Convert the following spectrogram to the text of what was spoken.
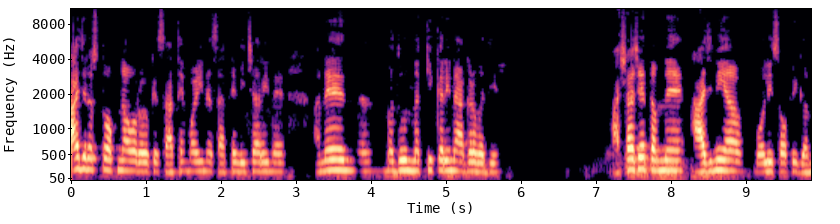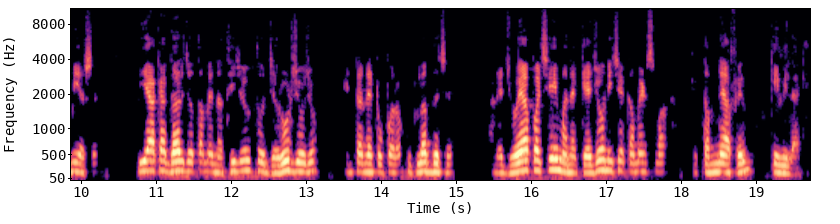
આ જ રસ્તો અપનાવો રહ્યો કે સાથે મળીને, સાથે વિચારીને અને બધું નક્કી કરીને આગળ વધીએ. આશા છે તમને આજની આ બોલી સોફી ગમી હશે. પિયાકા ઘર જો તમે નથી જોયું તો જરૂર જોજો. ઇન્ટરનેટ ઉપર ઉપલબ્ધ છે. અને જોયા પછી મને કહેજો નીચે કમેન્ટ્સમાં કે તમને આ ફિલ્મ કેવી લાગી.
